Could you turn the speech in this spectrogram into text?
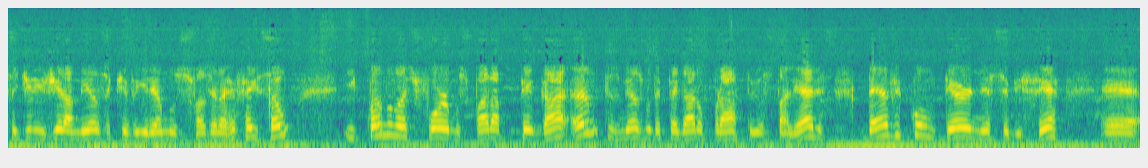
se dirigir à mesa que iremos fazer a refeição e quando nós formos para pegar, antes mesmo de pegar o prato e os talheres, deve conter nesse buffet é,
